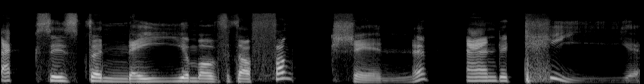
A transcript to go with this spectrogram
x is the name of the function, and t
